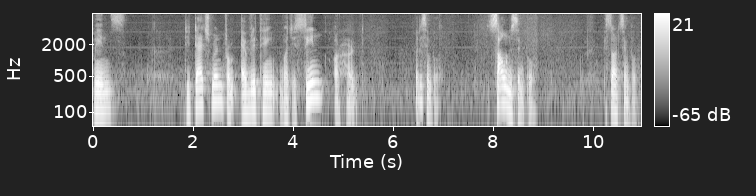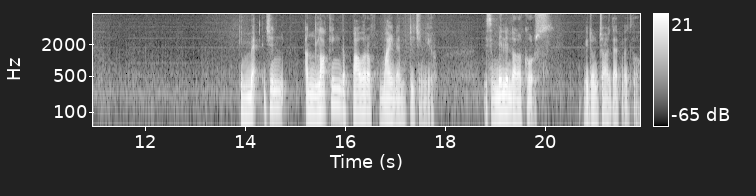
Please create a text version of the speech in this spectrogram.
Means detachment from everything what is seen or heard. Very simple. Sounds simple. It's not simple. Imagine unlocking the power of mind I'm teaching you. It's a million dollar course. We don't charge that much though.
